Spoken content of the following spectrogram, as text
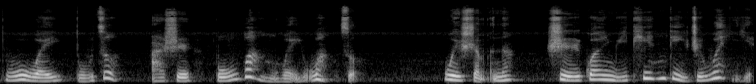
不为不作，而是。不妄为妄作，为什么呢？是关于天地之谓也。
